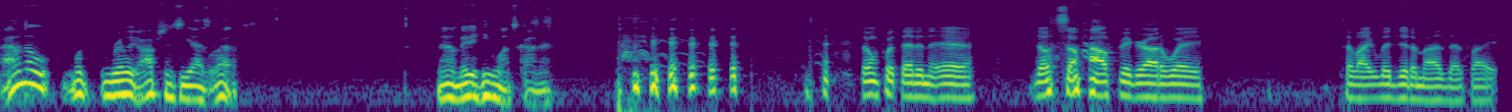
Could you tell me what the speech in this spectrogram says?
I don't know what really options he has left. Now maybe he wants Conor. Don't put that in the air. They'll somehow figure out a way to like legitimize that fight.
